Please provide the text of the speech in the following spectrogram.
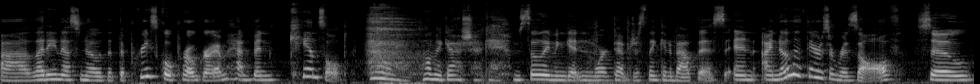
uh, letting us know that the preschool program had been canceled. oh my gosh, okay, I'm still even getting worked up just thinking about this. And I know that there's a resolve, so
